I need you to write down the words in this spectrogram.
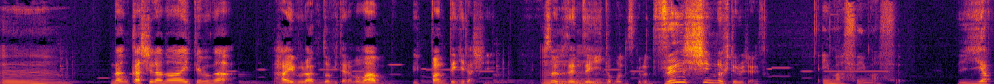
うん。何かしらのアイテムがハイブランドみたいなまあ一般的だしそういうの全然いいと思うんですけど、全身の人いるじゃないですか。いますいますやっ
